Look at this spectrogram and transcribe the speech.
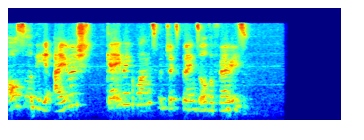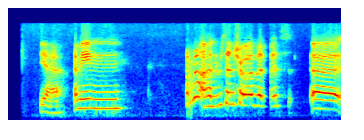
also the Irish Gaelic ones, which explains all the fairies. Yeah, I mean, I'm not 100% sure that it's uh,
